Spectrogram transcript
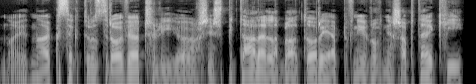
no jednak sektor zdrowia, czyli właśnie szpitale, laboratoria, pewnie również apteki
